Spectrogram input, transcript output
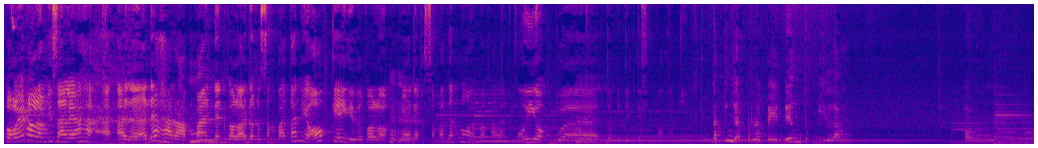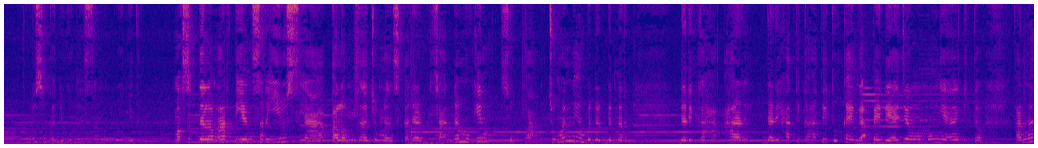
pokoknya kalau misalnya ha- ada ada harapan dan kalau ada kesempatan ya oke gitu. Kalau nggak ada kesempatan lu nggak bakalan ngoyo buat dapetin kesempatan itu. Tapi nggak pernah pede untuk bilang oh lu suka juga gak sama gue gitu. Maksud dalam artian serius ya kalau misalnya cuma sekadar bercanda mungkin suka. Cuman yang bener-bener dari ke hari- dari hati ke hati itu kayak nggak pede aja ngomongnya gitu. Karena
